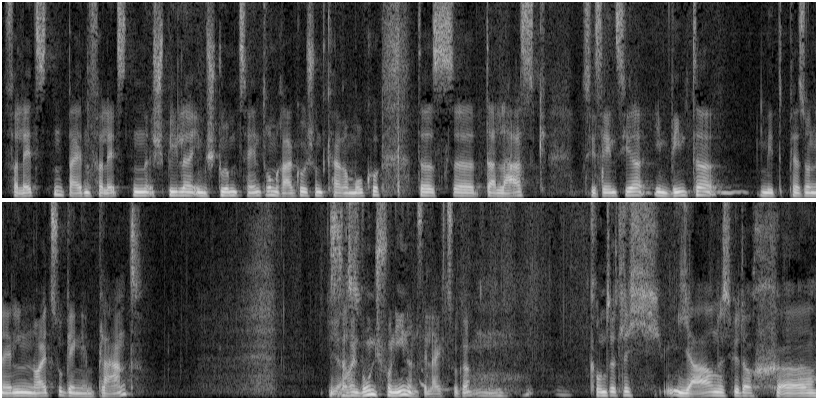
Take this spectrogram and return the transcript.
verletzten, beiden verletzten Spieler im Sturmzentrum, Ragusch und Karamoko, dass äh, der LASK, Sie sehen es hier, im Winter mit personellen Neuzugängen plant? Das ja, ist auch ein Wunsch von Ihnen vielleicht sogar. Grundsätzlich ja, und es wird auch äh,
